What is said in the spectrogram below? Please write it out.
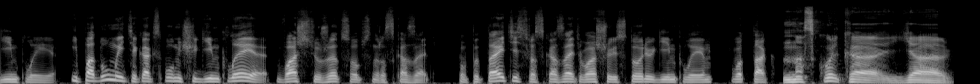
геймплее. И подумайте, как с помощью геймплея ваш сюжет, собственно, рассказать. попытайтесь рассказать вашу историю геймплеем. Вот так. Насколько я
